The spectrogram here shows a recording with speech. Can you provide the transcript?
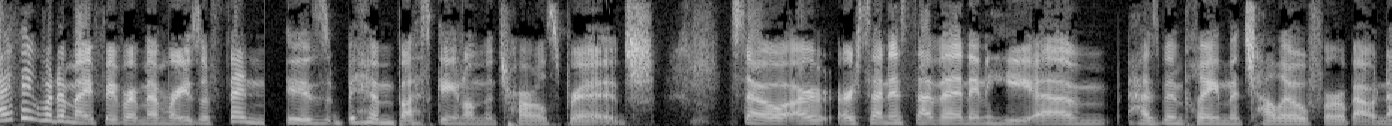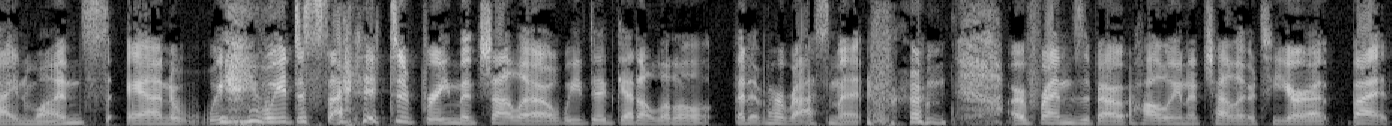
I think one of my favorite memories of Finn is him busking on the Charles Bridge. So our, our son is seven and he um, has been playing the cello for about nine months. And we, we decided to bring the cello. We did get a little bit of harassment from our friends about hauling a cello to Europe, but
